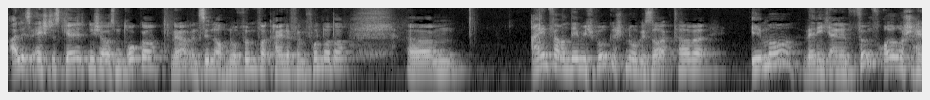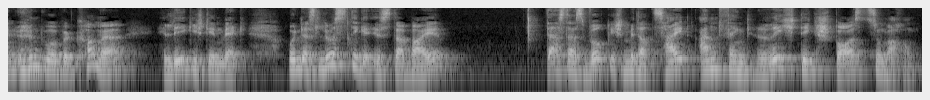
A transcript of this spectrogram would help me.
alles echtes Geld, nicht aus dem Drucker ne? und sind auch nur Fünfer, keine 500er. Ähm, einfach indem ich wirklich nur gesagt habe, immer, wenn ich einen 5-Euro-Schein irgendwo bekomme, lege ich den weg. Und das Lustige ist dabei, dass das wirklich mit der Zeit anfängt, richtig Spaß zu machen.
